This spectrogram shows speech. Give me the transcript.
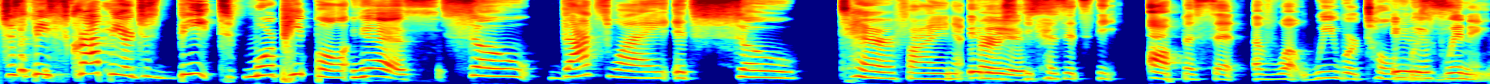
just be scrappier. Just beat more people. yes. So that's why it's so terrifying at It first is. because it's the opposite of what we were told It was is. winning.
